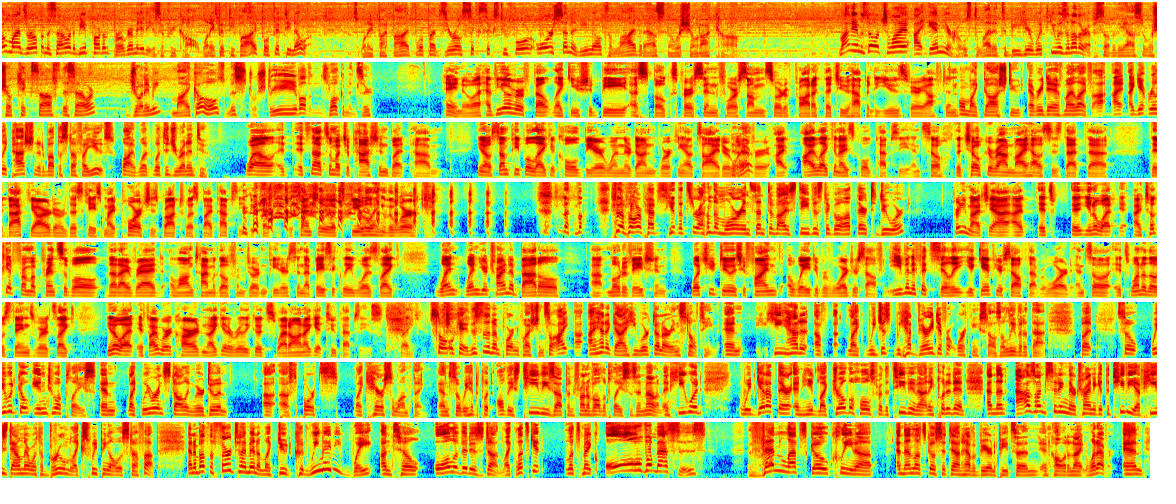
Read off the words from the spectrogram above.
Phone lines are open this hour to be a part of the program. It is a free call 1 855 450 Noah. It's 1 855 450 6624 or send an email to live at AskNoahShow.com. My name is Noah Chelliah. I am your host. Delighted to be here with you as another episode of the Ask Noah Show kicks off this hour. Joining me, my co host, Mr. Steve Ovens. Welcome in, sir. Hey, Noah, have you ever felt like you should be a spokesperson for some sort of product that you happen to use very often? Oh my gosh, dude! Every day of my life, I, I, I get really passionate about the stuff I use. Why? What what did you run into? Well, it, it's not so much a passion, but um, you know, some people like a cold beer when they're done working outside or Yeah. whatever. I I like an ice cold Pepsi, and so the joke around my house is that. Uh, the backyard, or in this case, my porch, is brought to us by Pepsi because it's essentially what's fueling the work. the, mo- the more Pepsi that's around, the more incentivized Steve is to go out there to do work. Pretty much, yeah. I it's it, you know what I took it from a principle that I read a long time ago from Jordan Peterson that basically was like when when you're trying to battle uh, motivation, what you do is you find a way to reward yourself, and even if it's silly, you give yourself that reward. And so it's one of those things where it's like. You know what? If I work hard and I get a really good sweat on, I get two Pepsis. Like, So okay, this is an important question. So I I had a guy he worked on our install team and he had a, a like we just we had very different working styles. I'll leave it at that. But so we would go into a place and like we were installing, we were doing a, a sports like hair salon thing, and so we had to put all these TVs up in front of all the places and mount them. And he would we'd get up there and he'd like drill the holes for the TV mount and he put it in. And then as I'm sitting there trying to get the TV up, he's down there with a broom like sweeping all this stuff up. And about the third time in, I'm like, dude, could we maybe wait until all of it is done? Like let's get let's make all the messes, then let's go clean up, and then let's go sit down, have a beer and a pizza, and, and call it a night and whatever. And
